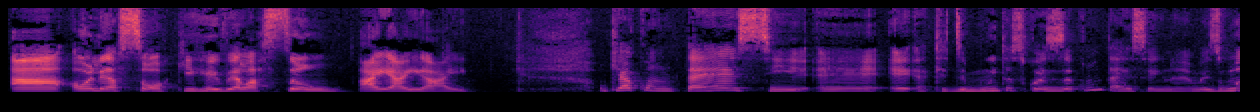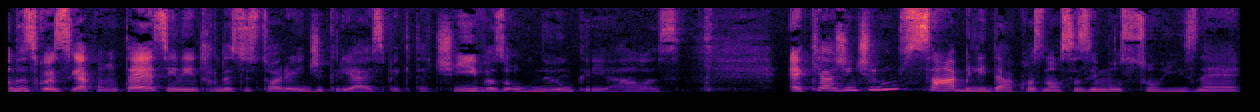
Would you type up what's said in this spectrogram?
Ah, olha só que revelação! Ai, ai, ai. O que acontece é, é, Quer dizer, muitas coisas acontecem, né? Mas uma das coisas que acontecem dentro dessa história aí de criar expectativas ou não criá-las é que a gente não sabe lidar com as nossas emoções, né?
